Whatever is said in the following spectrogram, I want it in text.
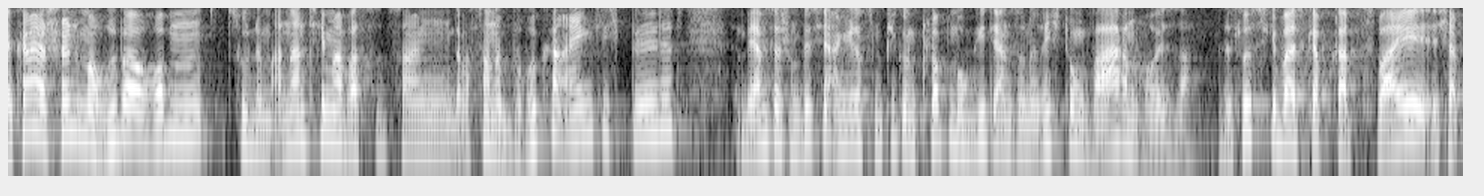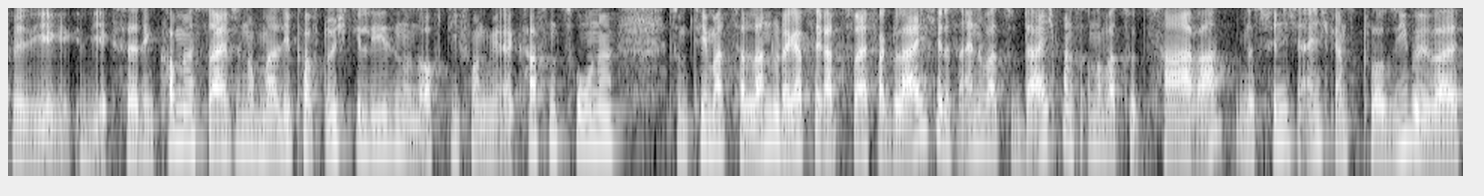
Da können wir ja schön immer rüberrobben zu einem anderen Thema, was sozusagen, was da eine Brücke eigentlich bildet. Wir haben es ja schon ein bisschen angerissen, Pico und Kloppenburg geht ja in so eine Richtung Warenhäuser. Das Lustige war, es gab gerade zwei, ich habe mir die, die Exciting Commerce Seite nochmal lebhaft durchgelesen und auch die von äh, Kassenzone zum Thema Zalando. Da gab es ja gerade zwei Vergleiche. Das eine war zu Deichmann, das andere war zu Zara. Und das finde ich eigentlich ganz plausibel, weil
